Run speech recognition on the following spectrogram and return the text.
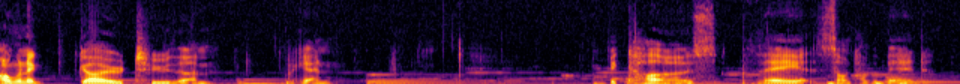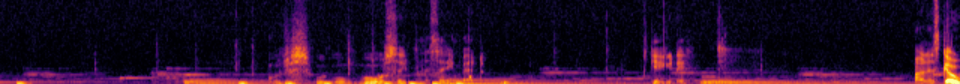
I'm gonna go to them again because they don't have a bed. We'll just we'll, we'll all sleep in the same bed. Giggity. Let's go.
